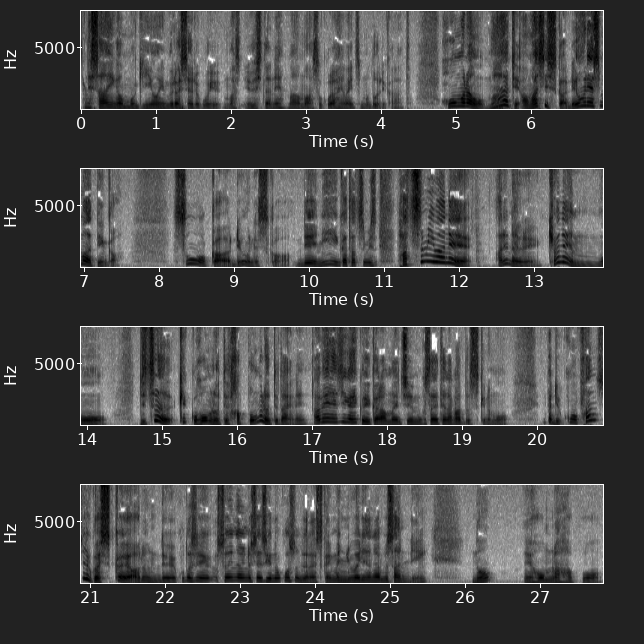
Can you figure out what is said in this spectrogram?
で、3位がもう銀4位グラシアル5位、まあ、吉田ね。まあまあそこら辺はいつも通りかなと。ホームランを、マーティン、あ、マジですか？レオネス・マーティンか。そうか、レオネスか。で、2位が辰巳、辰巳はね、あれだよね、去年も、実は結構ホームラン打って8本ぐらい打ってたんよね。アベレージが低いからあんまり注目されてなかったですけども、やっぱりこうパンチ力がしっかりあるんで、今年それなりの成績残すんじゃないですか。今2割7分3厘の、えホームラン8本。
